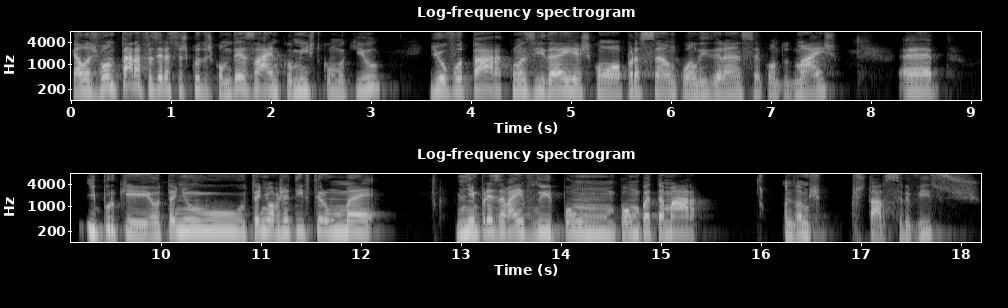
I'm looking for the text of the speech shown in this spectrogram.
elas vão estar a fazer essas coisas como design, como isto, como aquilo, e eu vou estar com as ideias, com a operação, com a liderança, com tudo mais. Uh, e porquê? Eu tenho, tenho o objetivo de ter uma. Minha empresa vai evoluir para um, para um patamar onde vamos prestar serviços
